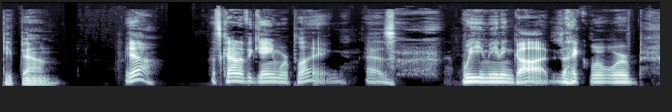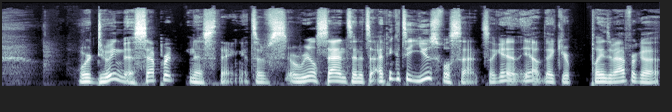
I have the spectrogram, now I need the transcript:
deep down. Yeah. That's kind of the game we're playing as we meaning God. Like we're we're, we're doing this separateness thing. It's a, a, real sense, and it's I think it's a useful sense. Again, yeah, like your Plains of Africa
